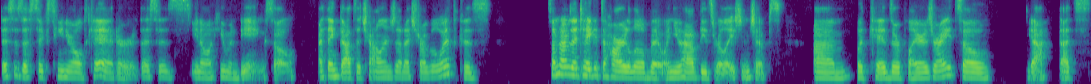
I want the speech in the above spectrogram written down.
this is a 16 year old kid or this is you know a human being. So i think that's a challenge that i struggle with because sometimes i take it to heart a little bit when you have these relationships um, with kids or players right? So yeah that's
